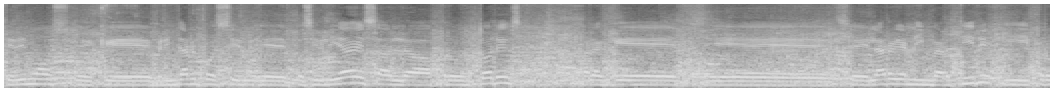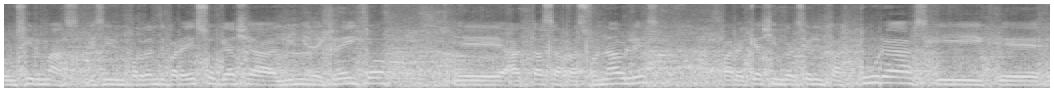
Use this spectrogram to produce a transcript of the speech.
tenemos eh, que brindar posibilidades a los productores invertir y producir más. Es importante para eso que haya líneas de crédito eh, a tasas razonables, para que haya inversión en pasturas y eh.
